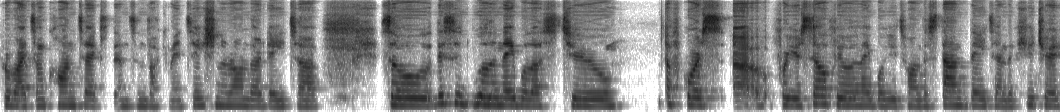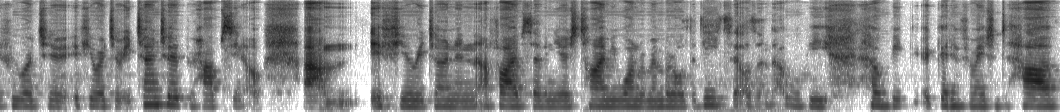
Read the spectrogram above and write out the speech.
provide some context and some documentation around our data. So this will enable us to of course, uh, for yourself, it will enable you to understand data in the future. If we were to, if you were to return to it, perhaps you know, um, if you return in a five, seven years time, you won't remember all the details, and that will be that will be good information to have.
